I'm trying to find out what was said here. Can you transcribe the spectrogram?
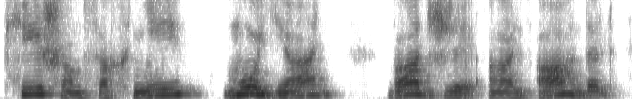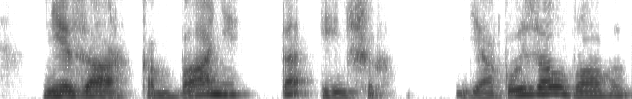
Пхішам Сахні, Моянь, Баджі Аль-Ахдаль, Нізар Каббані та інших. Дякую за увагу.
